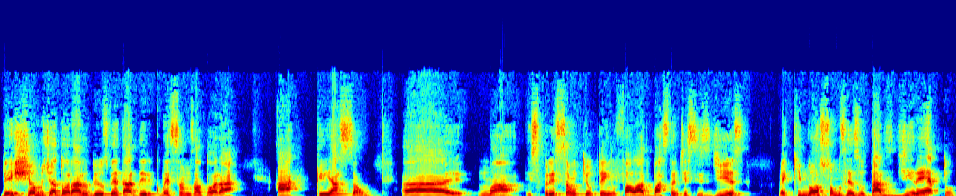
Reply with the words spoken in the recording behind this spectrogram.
deixamos de adorar o Deus verdadeiro e começamos a adorar a criação. Ah, uma expressão que eu tenho falado bastante esses dias é que nós somos resultados direto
